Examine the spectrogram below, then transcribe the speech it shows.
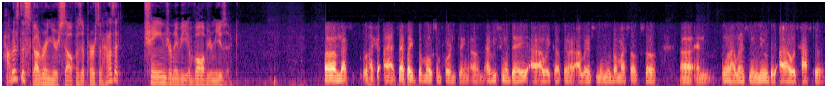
How does discovering yourself as a person, how does that change or maybe evolve your music? Um, that's like I, that's like the most important thing. Um, every single day, I, I wake up and I, I learn something new about myself. So, uh, and when I learn something new, I always have to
